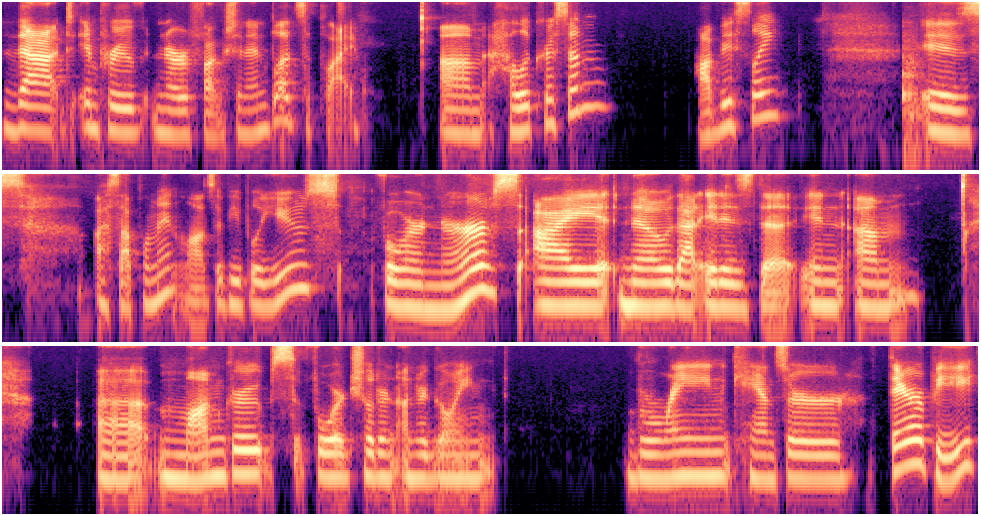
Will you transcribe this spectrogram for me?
that improve nerve function and blood supply. Um, helichrysum, obviously, is a supplement lots of people use for nerves. I know that it is the in um, uh, mom groups for children undergoing brain cancer therapy.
